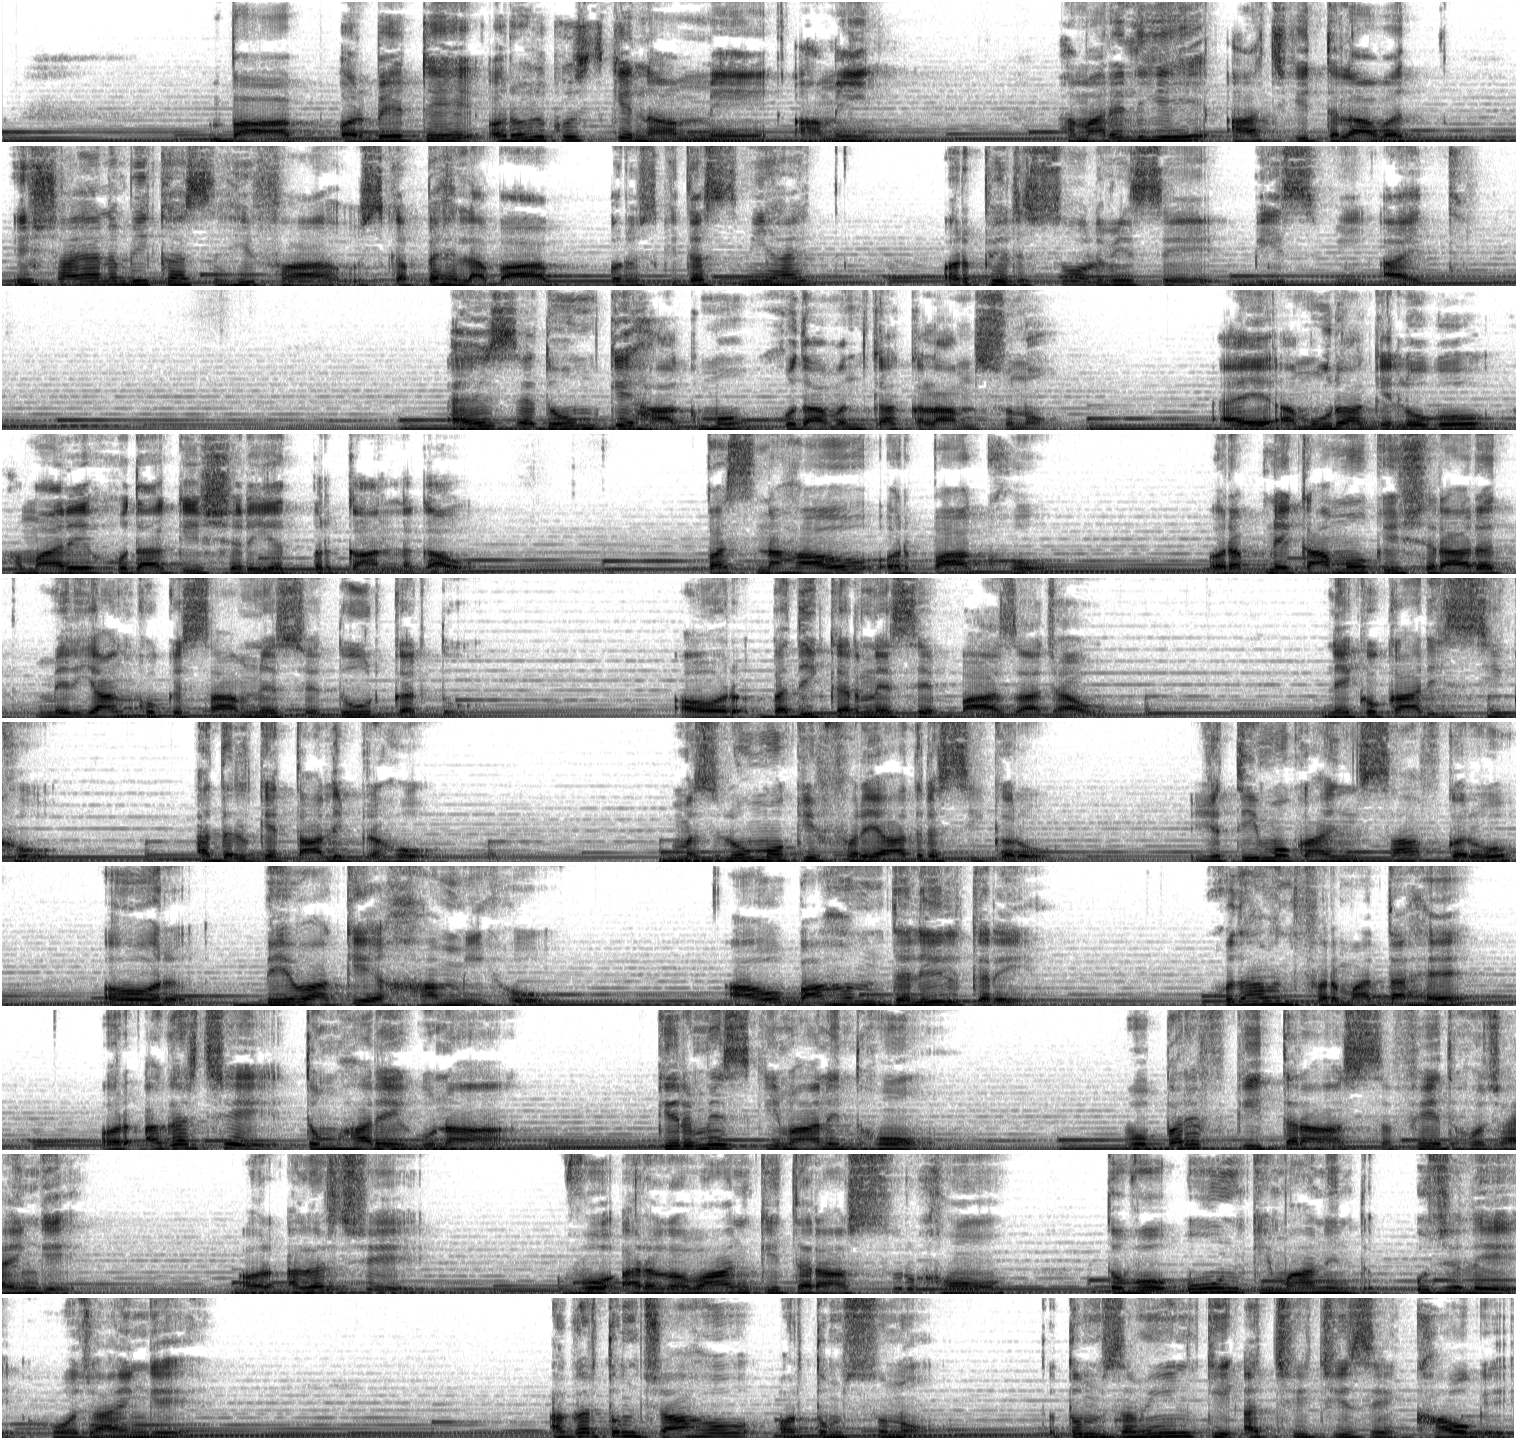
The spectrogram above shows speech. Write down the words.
बाप और बेटे और रुलकुस्त के नाम में आमीन। हमारे लिए आज की तलावत ईशाया नबी का सहीफ़ा, उसका पहला बाब और उसकी दसवीं आयत और फिर सोलहवीं से बीसवीं आयत। ऐ सदोम के हाकमों खुदावंद का कलाम सुनो। ऐ अमूरा के लोगों, हमारे खुदा की शरीयत पर कान लगाओ। बस नहाओ और पाक हो। और अपने कामों की शरारत मेरी आँखों के सामने से दूर कर दो और बदी करने से बाज आ जाओ। नेकोकारी सीखो, अदल के तालिब रहो। मजलूमों की फरियाद रसी करो, यतीमों का इंसाफ करो और बेवा के हामी हो। आओ बाहम दलील करें। खुदावंद फरमाता है, और अगरचे तुम्हारे गुनाह किरमिस की मानिंद हों वो बर्फ़ की तरह सफ़ेद हो जाएँगे और अगरचे वो अरगवान की तरह सुर्ख हों तो वो ऊन की मानंद उजले हो जाएँगे। अगर तुम चाहो और तुम सुनो तो तुम ज़मीन की अच्छी चीज़ें खाओगे।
